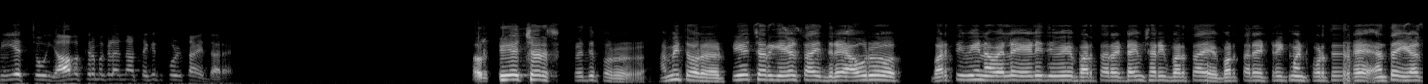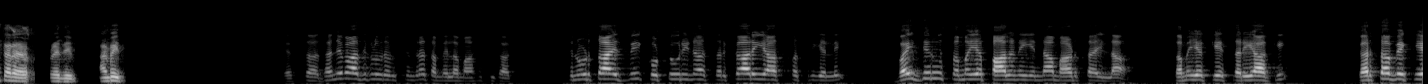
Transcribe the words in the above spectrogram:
ಡಿ ಎಚ್ ಯಾವ ಕ್ರಮಗಳನ್ನ ತೆಗೆದುಕೊಳ್ತಾ ಇದ್ದಾರೆ? ಅವ್ರು ಟಿ ಎಚ್ ಆರ್ ಪ್ರದೀಪ್ ಅವರು ಅಮಿತ್ ಅವರು ಟಿ ಎಚ್ ಆರ್ಗೆ ಹೇಳ್ತಾ ಇದ್ರೆ ಅವರು ಬರ್ತೀವಿ ನಾವೆಲ್ಲ ಹೇಳಿದೀವಿ ಬರ್ತಾರೆ ಟೈಮ್ ಸರಿಗೆ ಬರ್ತಾ ಬರ್ತಾರೆ ಟ್ರೀಟ್ಮೆಂಟ್ ಕೊಡ್ತಾರೆ ಅಂತ ಹೇಳ್ತಾರೆ ಪ್ರದೀಪ್ ಅಮಿತ್. ಎಸ್ ಧನ್ಯವಾದಗಳು ರವಿಚಂದ್ರ ತಮ್ಮೆಲ್ಲ ಮಾಹಿತಿಗಾಗಿ. ನೋಡ್ತಾ ಇದ್ವಿ, ಕೊಟ್ಟೂರಿನ ಸರ್ಕಾರಿ ಆಸ್ಪತ್ರೆಯಲ್ಲಿ ವೈದ್ಯರು ಸಮಯ ಪಾಲನೆಯನ್ನ ಮಾಡ್ತಾ ಇಲ್ಲ. ಸಮಯಕ್ಕೆ ಸರಿಯಾಗಿ ಕರ್ತವ್ಯಕ್ಕೆ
